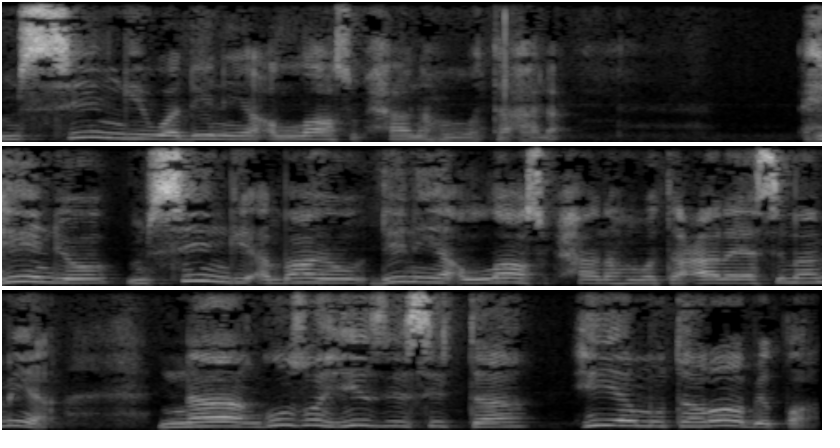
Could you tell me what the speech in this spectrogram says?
msingi wa dini ya Allah Subhanahu wa Ta'ala. Hii ndio msingi ambayo dini ya Allah Subhanahu wa Ta'ala yasimamia. Na nguzo hizi sita hiya mutarabita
